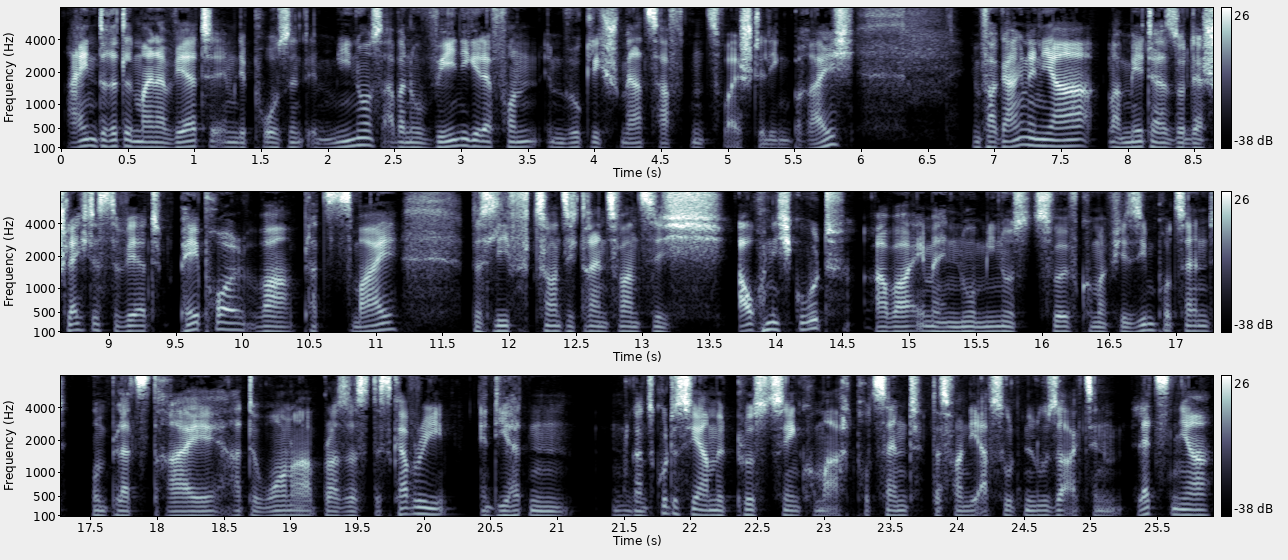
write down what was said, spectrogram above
Ein Drittel meiner Werte im Depot sind im Minus, aber nur wenige davon im wirklich schmerzhaften zweistelligen Bereich. Im vergangenen Jahr war Meta so der schlechteste Wert. PayPal war Platz zwei. Das lief 2023 auch nicht gut, aber immerhin nur minus 12,47 Prozent. Und Platz drei hatte Warner Brothers Discovery. Die hatten ein ganz gutes Jahr mit plus 10,8 Prozent. Das waren die absoluten Loser-Aktien im letzten Jahr.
